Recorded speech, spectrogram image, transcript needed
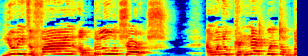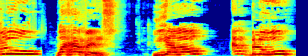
you need to find a blue church. And when you connect with the blue, what happens? Yellow and blue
